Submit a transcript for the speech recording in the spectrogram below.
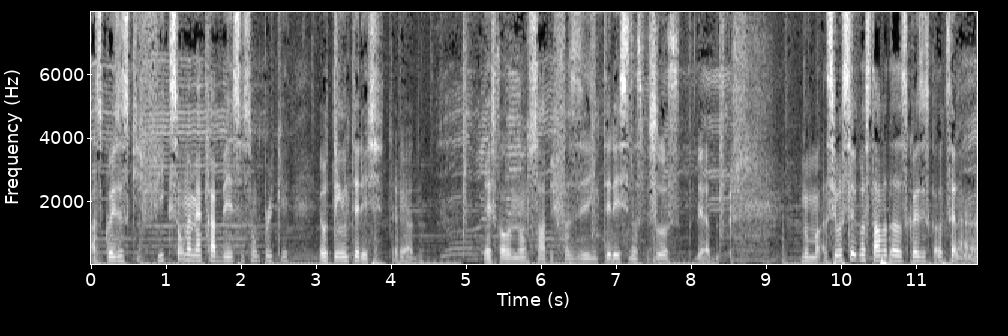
As coisas que fixam na minha cabeça são porque eu tenho interesse, tá ligado? E a escola não sabe fazer interesse nas pessoas, tá ligado? Numa... Se você gostava das coisas da escola, que você era,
